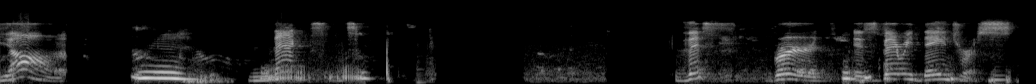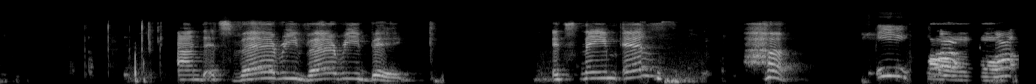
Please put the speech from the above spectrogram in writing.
yawn. Next. This bird is very dangerous. And it's very, very big. Its name is H. E. Hawk.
